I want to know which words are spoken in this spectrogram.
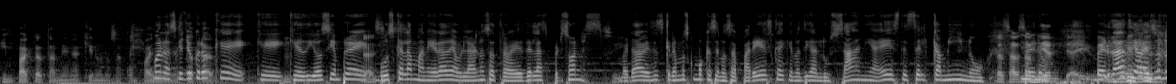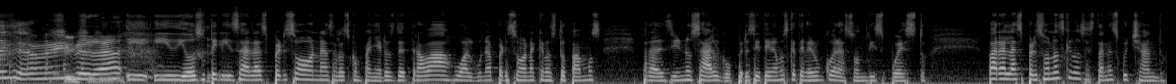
impacta también a quienes nos acompañan. Bueno, es que yo creo que, que, Dios siempre busca la manera de hablarnos a través de las personas, ¿verdad? A veces queremos como que se nos aparezca y que nos diga, Luzania, este es el camino. ¿Verdad? Y a veces uno dice, Ay, ¿verdad? Y, y, Dios utiliza a las personas, a los compañeros de trabajo, a alguna persona que nos topamos para decirnos algo, pero sí tenemos que tener un corazón dispuesto para las personas que nos están escuchando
